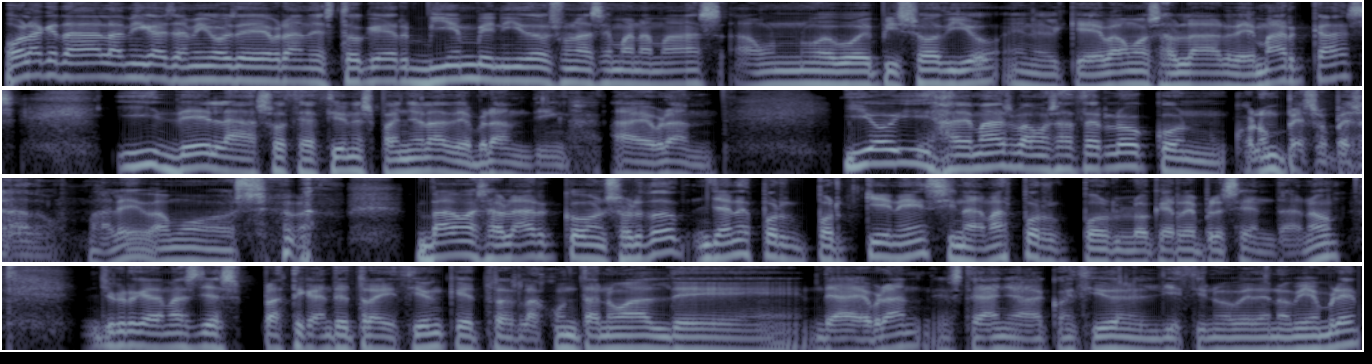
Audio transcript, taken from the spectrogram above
Hola, ¿qué tal amigas y amigos de Brand Stoker? Bienvenidos una semana más a un nuevo episodio en el que vamos a hablar de marcas y de la Asociación Española de Branding, AEBRAND. Y hoy además vamos a hacerlo con, un peso pesado, ¿vale? Vamos, vamos a hablar con, sobre todo, ya no es por, quién es, sino además por, por, lo que representa, ¿no? Yo creo que además ya es prácticamente tradición que tras la Junta Anual de, de AEBRAND, este año ha coincidido en el 19 de noviembre,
